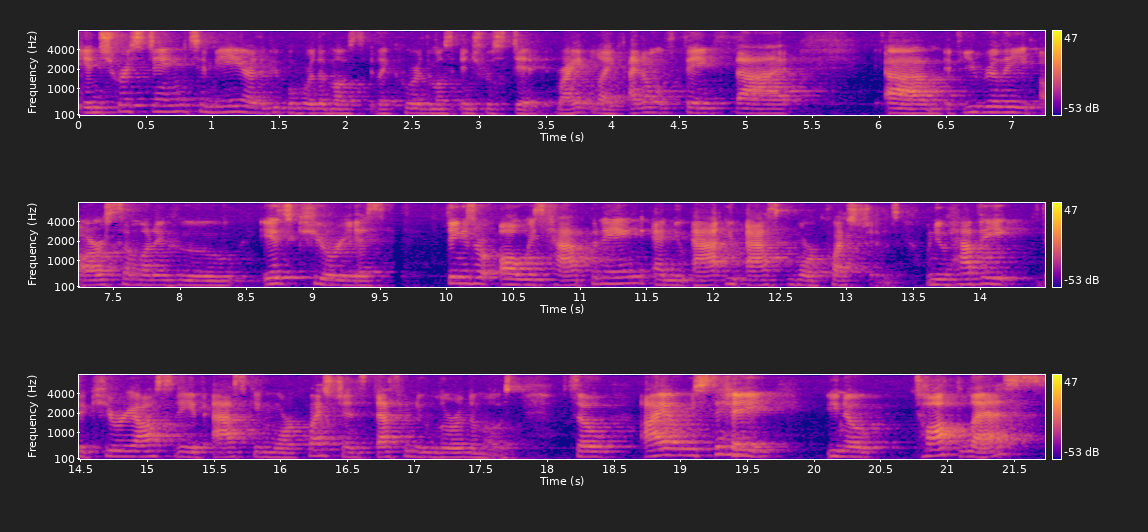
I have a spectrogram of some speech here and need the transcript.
interesting to me are the people who are the most like who are the most interested right like i don't think that um, if you really are someone who is curious things are always happening and you at, you ask more questions when you have the the curiosity of asking more questions that's when you learn the most so i always say you know talk less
